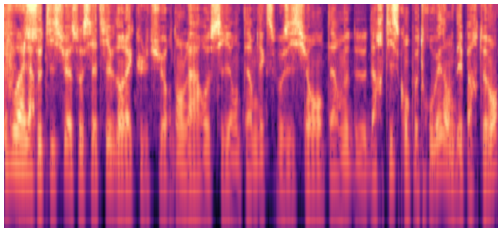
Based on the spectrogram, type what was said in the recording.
Voilà. Ce tissu associatif dans la culture, dans l'art aussi, en termes d'exposition, en termes d'artistes qu'on peut trouver dans le département.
